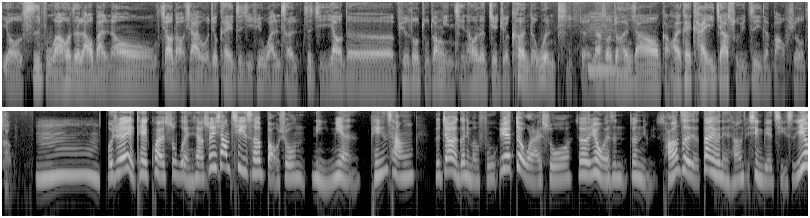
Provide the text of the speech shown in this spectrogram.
有师傅啊或者老板然后教导下，我就可以自己去完成自己要的，譬如说组装引擎啊或者解决客人的问题。对，那时候就很想要赶快可以开一家属于自己的保修厂。嗯，我觉得也可以快速问一下，所以像汽车保修里面，平常。就交给跟你们服务，因为对我来说，就是因为我也是就女，好像这但有点像性别歧视，也有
